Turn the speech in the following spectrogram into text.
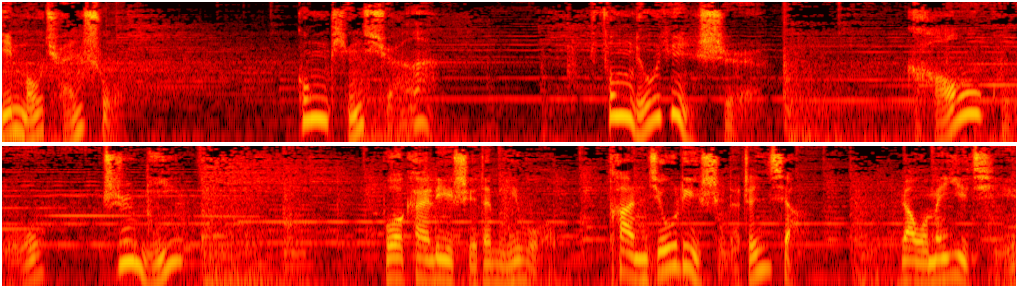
阴谋权术、宫廷悬案、风流韵事、考古之谜，拨开历史的迷雾，探究历史的真相，让我们一起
